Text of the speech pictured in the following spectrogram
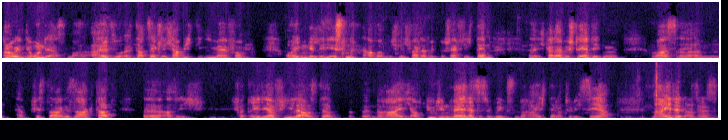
Hallo in die Runde erstmal. Also äh, tatsächlich habe ich die E-Mail von Eugen gelesen, aber mich nicht weiter damit beschäftigt, denn äh, ich kann ja bestätigen, was äh, ähm, Herr Pfister gesagt hat. Äh, also ich, ich, vertrete ja viele aus dem äh, Bereich, auch Beauty and Wellness ist übrigens ein Bereich, der natürlich sehr leidet. Also ja. es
